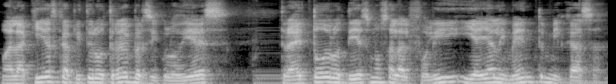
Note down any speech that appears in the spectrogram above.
Malaquías capítulo 3 versículo 10. Trae todos los diezmos al alfolí y hay alimento en mi casa.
